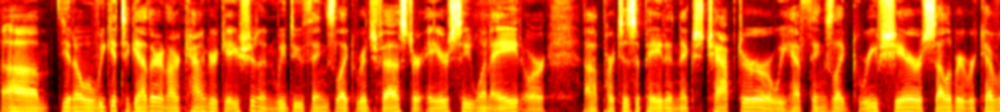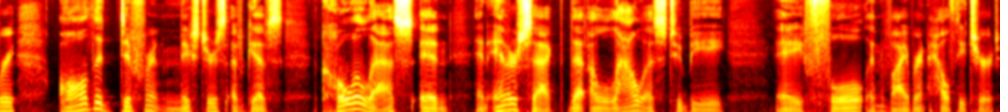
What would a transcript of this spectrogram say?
um, you know, when we get together in our congregation and we do things like Ridge Fest or ARC One Eight, or uh, participate in next chapter, or we have things like Grief Share or Celebrate Recovery. All the different mixtures of gifts coalesce and and intersect that allow us to be a full and vibrant healthy church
